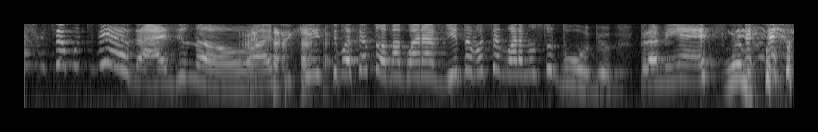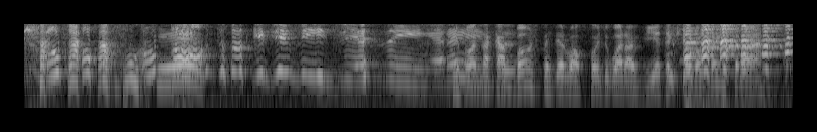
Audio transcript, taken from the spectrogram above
acho que isso é muito verdade, não. Eu acho que se você toma Guaravita, você mora no subúrbio. Pra mim é esse o, Por o ponto que divide, assim. Era E nós isso. acabamos de perder o apoio do Guaravita, que estava para entrar.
